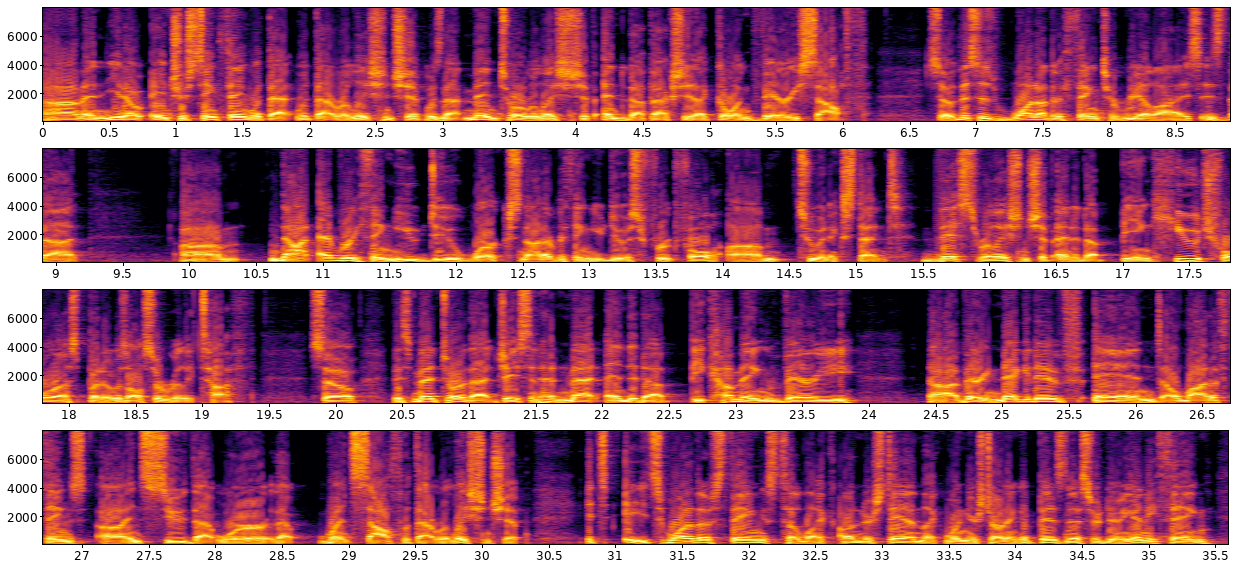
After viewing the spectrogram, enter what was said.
Um, and you know, interesting thing with that with that relationship was that mentor relationship ended up actually like going very south. So this is one other thing to realize is that um, not everything you do works. Not everything you do is fruitful um, to an extent. This relationship ended up being huge for us, but it was also really tough. So this mentor that Jason had met ended up becoming very, uh, very negative, and a lot of things uh, ensued that were that went south with that relationship. It's it's one of those things to like understand like when you're starting a business or doing anything.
